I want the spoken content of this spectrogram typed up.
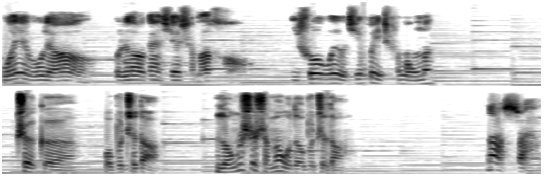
我也无聊，不知道干些什么好。你说我有机会成龙吗？这个我不知道，龙是什么我都不知道。那算了，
